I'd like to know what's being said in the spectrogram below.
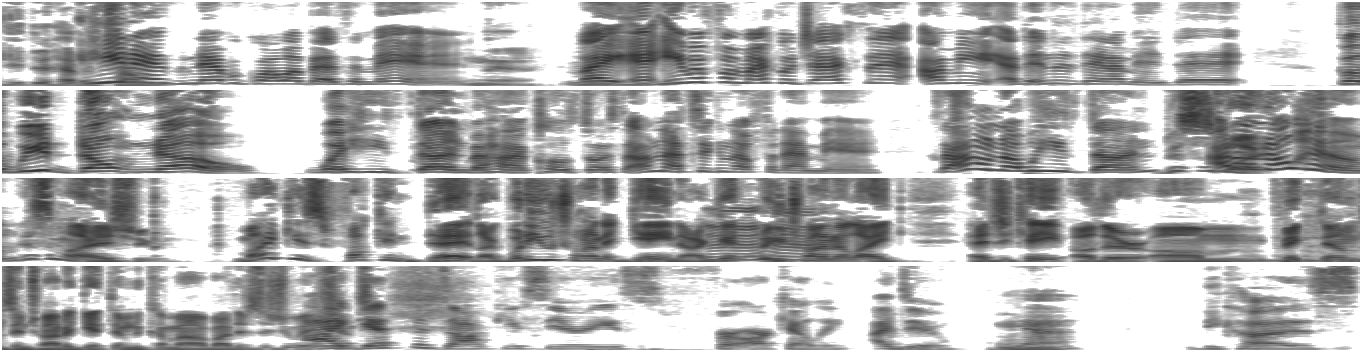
He did have a he trauma. didn't never grow up as a man. Yeah. Like, Mm-hmm. and even for Michael Jackson, I mean, at the end of the day, that man dead. But we don't know what he's done behind closed doors. So I'm not taking up for that man because I don't know what he's done. This is I don't know him. This is my issue. Mike is fucking dead. Like, what are you trying to gain? I get. Are you Mhm. trying to like educate other um victims and try to get them to come out about their situation? I get the docu series for R. Kelly. I do Mhm. Yeah. because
